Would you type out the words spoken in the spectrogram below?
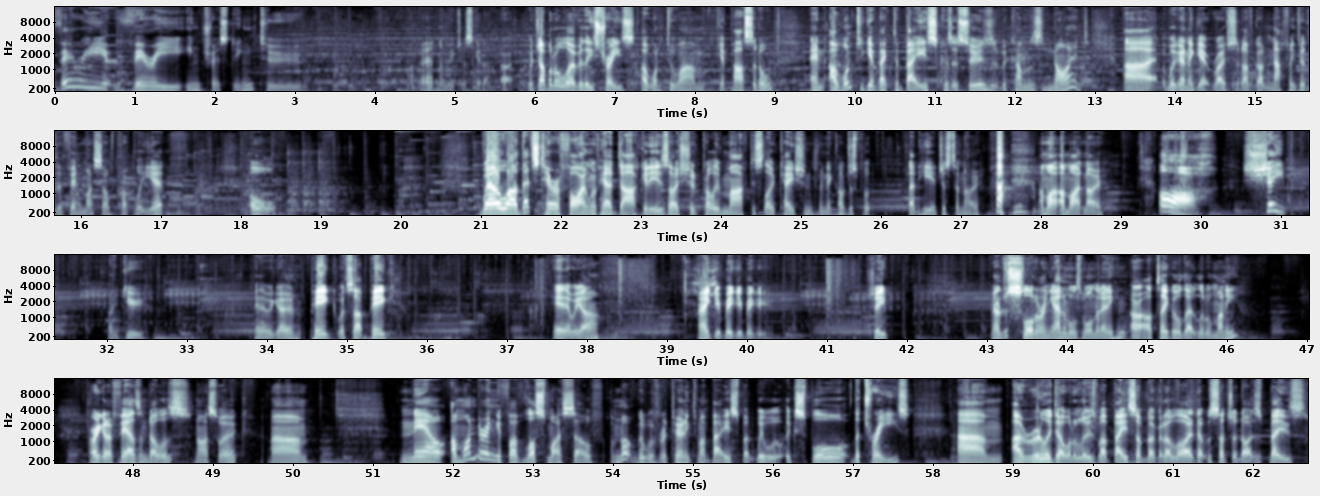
very, very interesting to my bad. Let me just get up. Alright, we're jumping all over these trees. I want to um get past it all. And I want to get back to base, because as soon as it becomes night, uh, we're going to get roasted. I've got nothing to defend myself properly yet. Oh. Well, uh, that's terrifying with how dark it is. I should probably mark this location for Nick. I'll just put that here just to know. I might, I might know. Oh, sheep. Thank you. Yeah, there we go. Pig, what's up, pig? Yeah, there we are. Thank you, piggy, piggy. Sheep. Man, I'm just slaughtering animals more than anything. Alright, I'll take all that little money. I already got a thousand dollars. Nice work. Um, now, I'm wondering if I've lost myself. I'm not good with returning to my base, but we will explore the trees. Um, I really don't want to lose my base, I'm not going to lie. That was such a nice base.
